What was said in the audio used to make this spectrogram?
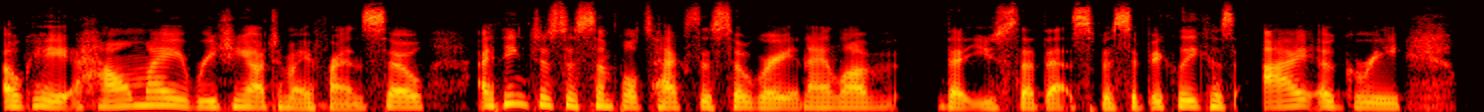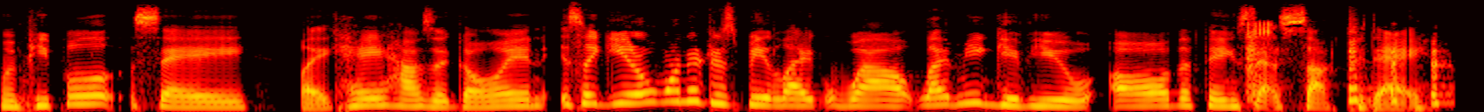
okay how am i reaching out to my friends? So i think just a simple text is so great. And i love that you said that specifically because i agree. When people say like, hey, how's it going? It's like you don't want to just be like, well, let me give you all the things that suck today.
